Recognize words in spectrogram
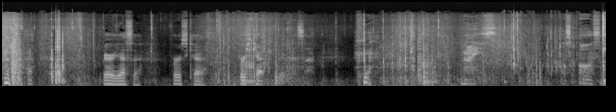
Berryessa. First cast. First catch. Berryessa. nice. That's awesome.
